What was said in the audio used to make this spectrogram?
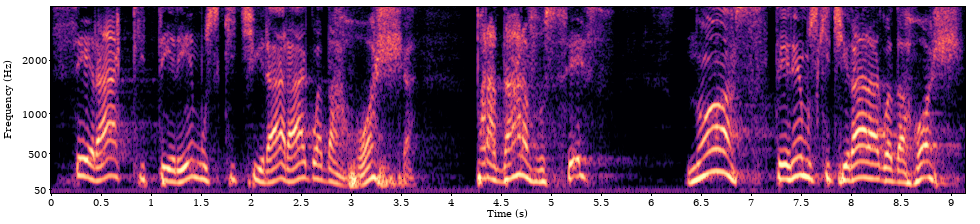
será que teremos que tirar água da rocha para dar a vocês? Nós teremos que tirar água da rocha.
